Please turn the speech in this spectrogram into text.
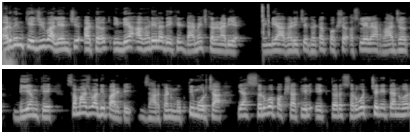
अरविंद केजरीवाल यांची अटक इंडिया आघाडीला देखील डॅमेज करणारी आहे. इंडिया आघाडीचे घटक पक्ष असलेल्या राजद डीएमके समाजवादी पार्टी झारखंड मुक्ती मोर्चा या सर्व पक्षातील एकतर सर्वोच्च नेत्यांवर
